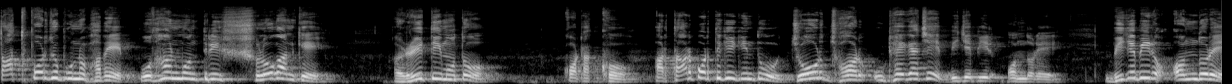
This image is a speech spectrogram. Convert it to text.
তাৎপর্যপূর্ণভাবে প্রধানমন্ত্রীর স্লোগানকে রীতিমতো কটাক্ষ। আর তারপর থেকেই কিন্তু জোর ঝড় উঠে গেছে বিজেপির অন্দরে। বিজেপির অন্দরে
